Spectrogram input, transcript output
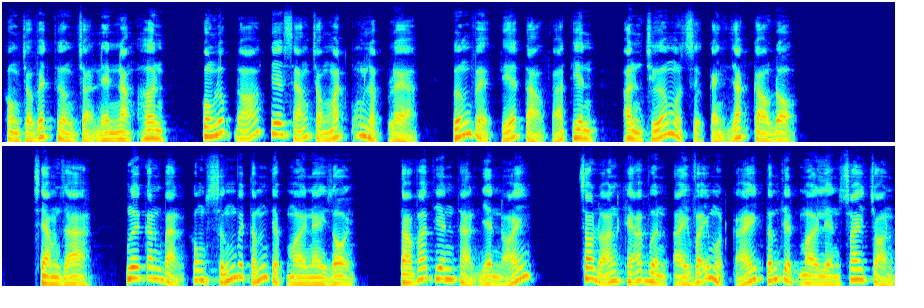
không cho vết thương trở nên nặng hơn. Cùng lúc đó, tia sáng trong mắt cũng lập lòe, hướng về phía Tào Phá Thiên, ẩn chứa một sự cảnh giác cao độ. Xem ra, ngươi căn bản không xứng với tấm thiệp mời này rồi. Tào Phá Thiên thản nhiên nói. Sau đó anh khẽ vươn tay vẫy một cái, tấm thiệp mời liền xoay tròn,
